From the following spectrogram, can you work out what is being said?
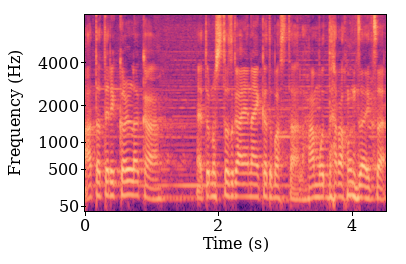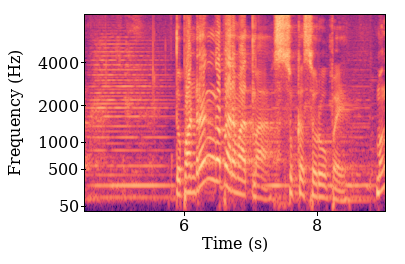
आता तरी कळलं का? नाही तर नुसतंच गायन ऐकत बसता आला. हा मुद्दा राहून जायचा. तो पांडुरंग परमात्मा सुखस्वरूप आहे. मग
